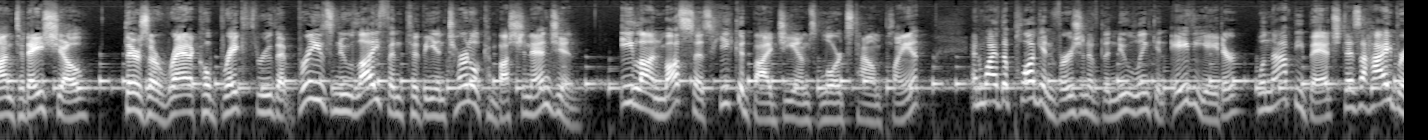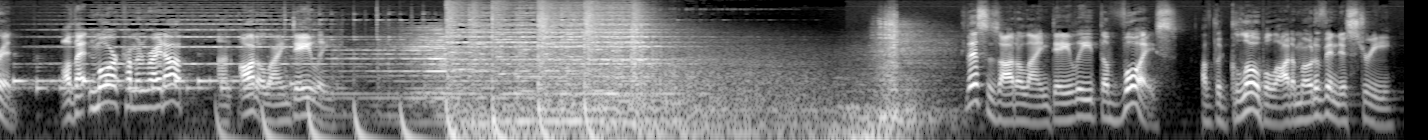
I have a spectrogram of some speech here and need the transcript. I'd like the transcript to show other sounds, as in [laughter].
On today's show, there's a radical breakthrough that breathes new life into the internal combustion engine. Elon Musk says he could buy GM's Lordstown plant, and why the plug in version of the new Lincoln Aviator will not be badged as a hybrid. All that and more coming right up on Autoline Daily. This is Autoline Daily, the voice of the global automotive industry.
